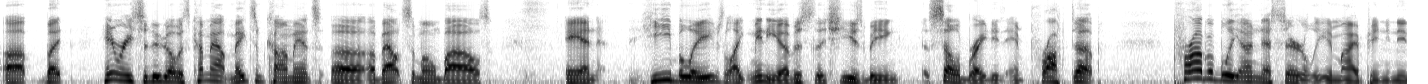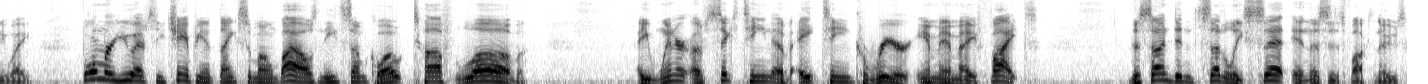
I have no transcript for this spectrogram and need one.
Uh, but Henry Cejudo has come out, made some comments uh, about Simone Biles, and he believes, like many of us, that she is being celebrated and propped up, probably unnecessarily, in my opinion, anyway. Former UFC champion thinks Simone Biles needs some, quote, tough love. A winner of 16 of 18 career MMA fights. The sun didn't subtly set, and this is Fox News,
